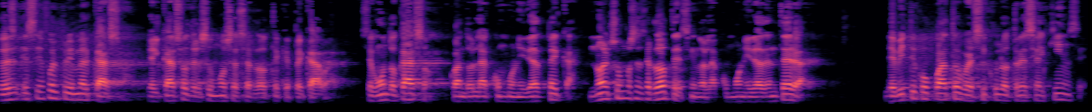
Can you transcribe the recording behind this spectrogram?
Entonces, ese fue el primer caso, el caso del sumo sacerdote que pecaba. Segundo caso, cuando la comunidad peca, no el sumo sacerdote, sino la comunidad entera. Levítico 4, versículo 13 al 15.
